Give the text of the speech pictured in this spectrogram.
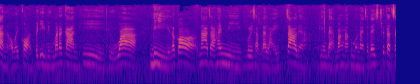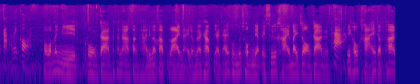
กันเอาไว้ก่อน เป็นอีกหนึ่งมาตรการที่ถือว่าดีแล้วก็น่าจะให้มีบริษัทหลาย ๆ เจ้าเนี่ยเรียนแบบบ้างนะคุณมนายจะได้ช่วยกันสกัดเอาไว้ก่อน เพราะว่าไม่มีโครงการพัฒนาสังหาริมทรัพย์รายไหนแล้วนะครับ อยากจะให้คุณผู้ชมเนี่ยไปซื้อขายใบจองกันค่ะที่เขาขายให้กับท่าน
